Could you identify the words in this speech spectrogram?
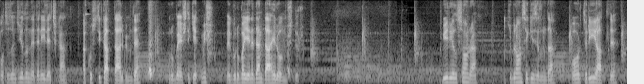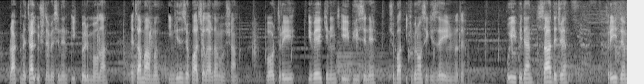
30. yılı nedeniyle çıkan Akustik adlı albümde gruba eşlik etmiş ve gruba yeniden dahil olmuştur. Bir yıl sonra 2018 yılında War 3 adlı rock metal üçlemesinin ilk bölümü olan ve tamamı İngilizce parçalardan oluşan War 3 Awakening EP'sini Şubat 2018'de yayınladı. Bu EP'den sadece Freedom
